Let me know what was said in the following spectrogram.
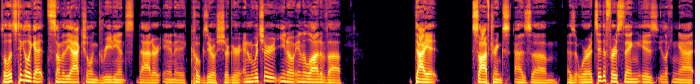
So let's take a look at some of the actual ingredients that are in a Coke Zero Sugar and which are, you know, in a lot of uh, diet soft drinks as um, as it were. I'd say the first thing is you're looking at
